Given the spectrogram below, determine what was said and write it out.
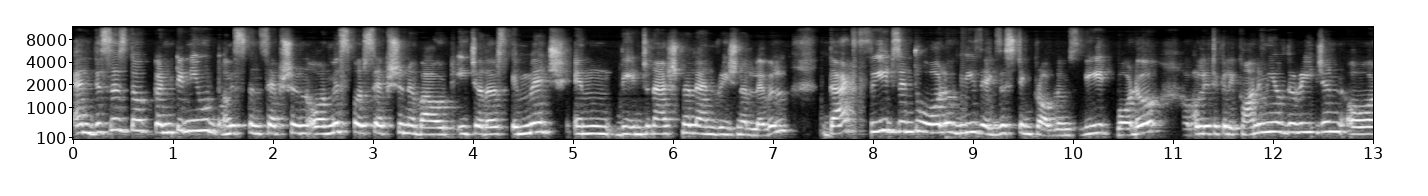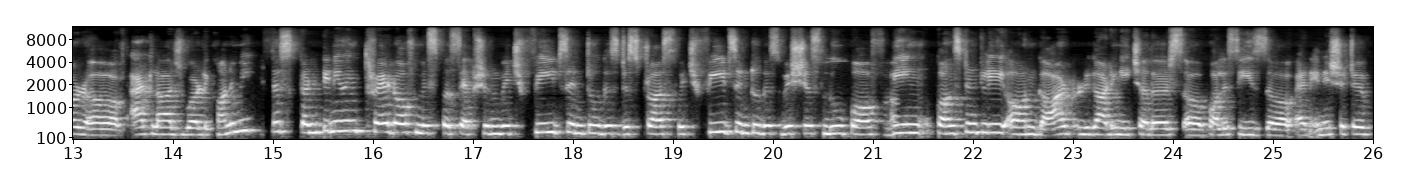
And this is the continued misconception or misperception about each other's image in the international and regional level that feeds into all of these existing problems problems, be it border, political economy of the region, or uh, at large world economy. This continuing thread of misperception, which feeds into this distrust, which feeds into this vicious loop of being constantly on guard regarding each other's uh, policies uh, and initiative.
